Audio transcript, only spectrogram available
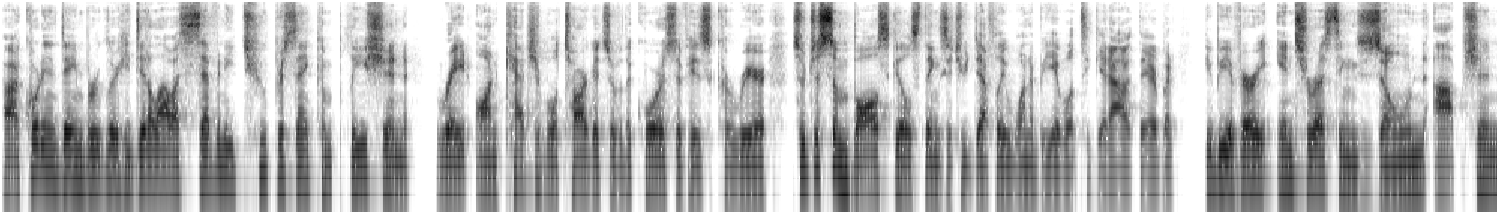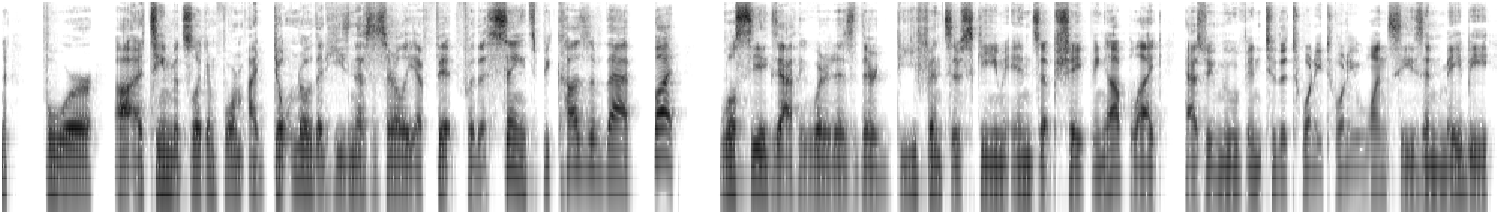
Uh, according to Dane Brugler, he did allow a 72% completion rate on catchable targets over the course of his career. So just some ball skills things that you definitely want to be able to get out there. But he'd be a very interesting zone option for uh, a team that's looking for him. I don't know that he's necessarily a fit for the Saints because of that, but we'll see exactly what it is their defensive scheme ends up shaping up like as we move into the 2021 season. Maybe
